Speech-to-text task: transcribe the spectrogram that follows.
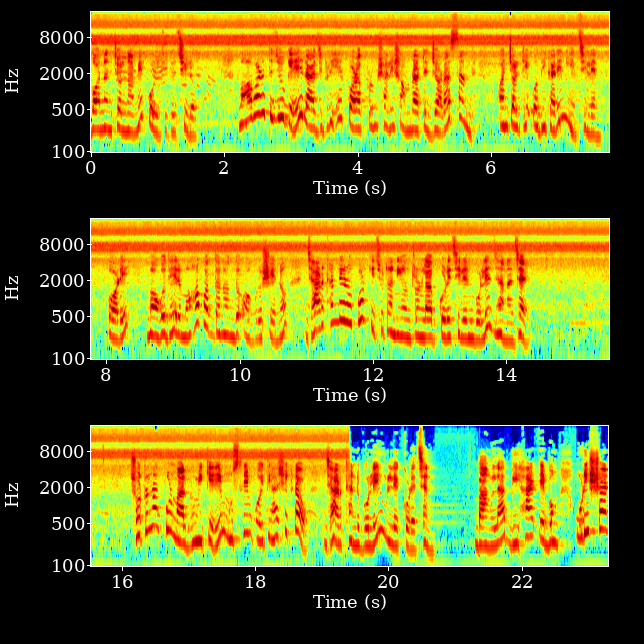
বনাঞ্চল নামে পরিচিত ছিল। মহাভারত যুগে রাজগৃহের পরাক্রমশালী সম্রাট জরাসন্ধ অঞ্চলটি অধিকারে নিয়েছিলেন। পরে মগধের মহাপদ্মানন্দ অগ্রসেনও ঝাড়খণ্ডের ওপর কিছুটা নিয়ন্ত্রণ লাভ করেছিলেন বলে জানা যায়। ছোটনাগপুর মালভূমিকে মুসলিম ঐতিহাসিকরাও ঝাড়খণ্ড বলেই উল্লেখ করেছেন। বাংলা, বিহার এবং উড়িষ্যার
